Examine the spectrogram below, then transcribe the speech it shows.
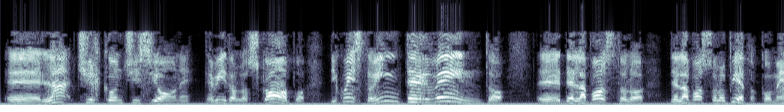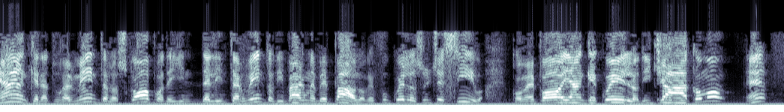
eh, la circoncisione, capito? Lo scopo di questo intervento eh, dell'apostolo, dell'apostolo, Pietro, come anche naturalmente lo scopo degli, dell'intervento di Barnabé e Paolo, che fu quello successivo, come poi anche quello di Giacomo, eh?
